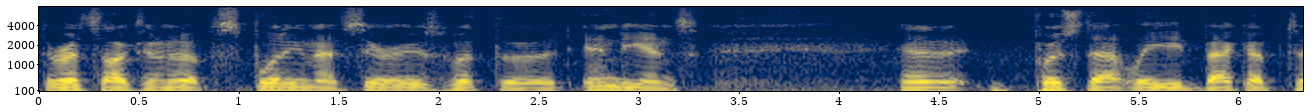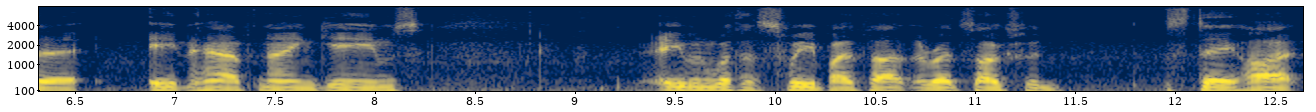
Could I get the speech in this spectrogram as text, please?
the Red Sox ended up splitting that series with the Indians and it pushed that lead back up to eight and a half, nine games. Even with a sweep, I thought the Red Sox would stay hot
